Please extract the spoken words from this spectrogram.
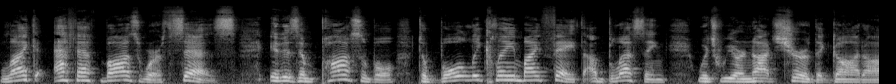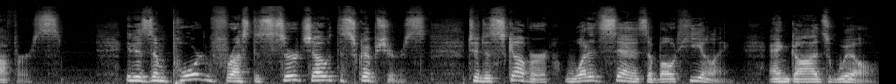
Like F. F. Bosworth says, it is impossible to boldly claim by faith a blessing which we are not sure that God offers. It is important for us to search out the scriptures to discover what it says about healing and God's will.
